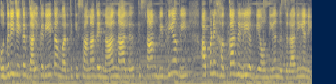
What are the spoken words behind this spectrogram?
ਉਧਰ ਹੀ ਜੇਕਰ ਗੱਲ ਕਰੀਏ ਤਾਂ ਮਰਦ ਕਿਸਾਨਾਂ ਦੇ ਨਾਲ-ਨਾਲ ਕਿਸਾਨ ਬੀਬੀਆਂ ਵੀ ਆਪਣੇ ਹੱਕਾਂ ਦੇ ਲਈ ਅੱਗੇ ਆਉਂਦੀਆਂ ਨਜ਼ਰ ਆ ਰਹੀਆਂ ਨੇ।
